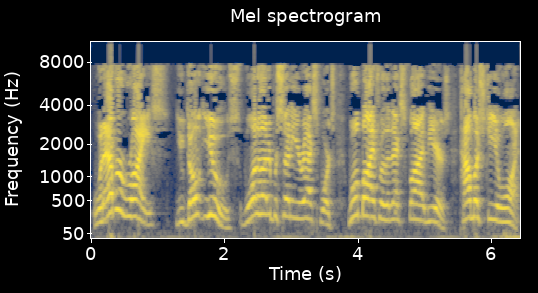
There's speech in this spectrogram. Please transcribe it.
whatever rice you don't use, 100% of your exports, we'll buy for the next five years. How much do you want?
